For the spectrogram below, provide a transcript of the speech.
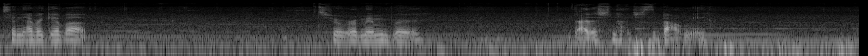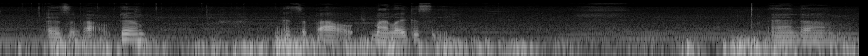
to never give up. To remember that it's not just about me. It's about them. It's about my legacy. And um,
